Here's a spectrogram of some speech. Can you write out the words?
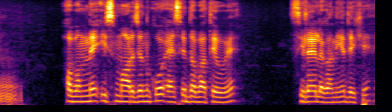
अब हमने इस मार्जिन को ऐसे दबाते हुए सिलाई लगानी है देखिए।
